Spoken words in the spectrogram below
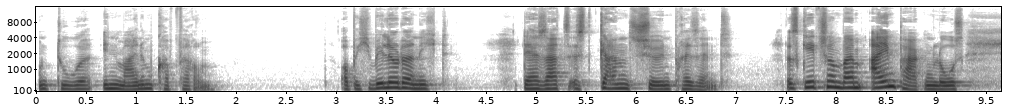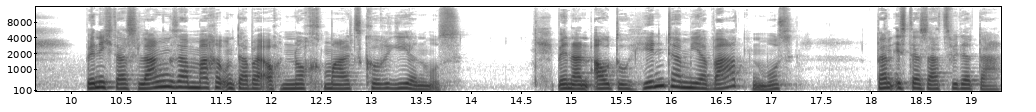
und tue, in meinem Kopf herum. Ob ich will oder nicht, der Satz ist ganz schön präsent. Das geht schon beim Einparken los, wenn ich das langsam mache und dabei auch nochmals korrigieren muss. Wenn ein Auto hinter mir warten muss, dann ist der Satz wieder da.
